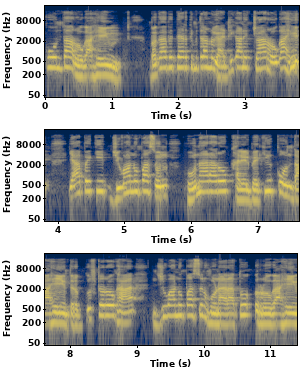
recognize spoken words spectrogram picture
कोणता रोग आहे? बघा विद्यार्थी मित्रांनो या ठिकाणी चार रोग आहेत. यापैकी जीवाणूपासून होणारा रोग खालीलपैकी कोणता आहे? तर कुष्ठरोग हा जीवाणूपासून होणारा तो रोग आहे.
